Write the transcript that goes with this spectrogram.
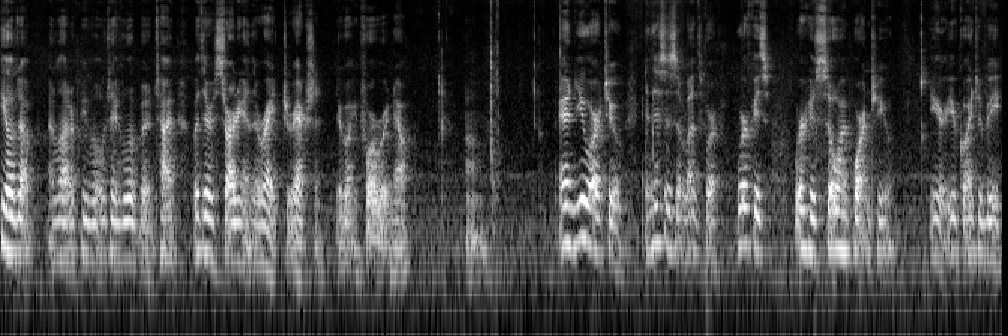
healed up. And a lot of people will take a little bit of time, but they're starting in the right direction. They're going forward now. Um, and you are too. And this is a month where work is work is so important to you. You're, you're going to be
